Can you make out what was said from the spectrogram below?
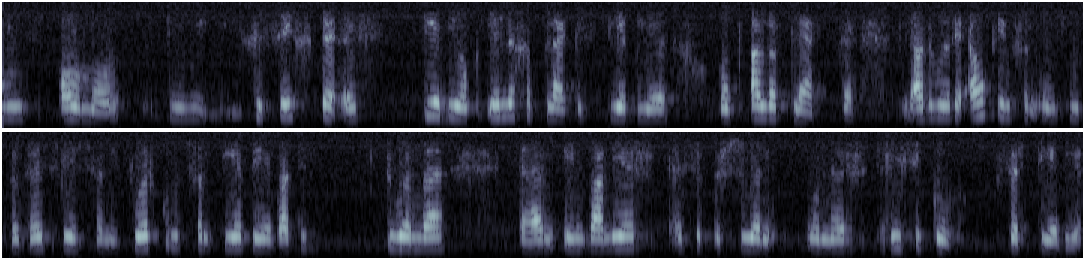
ons almal die gesegde is TB op enige plek is TB op alle plekke. In ander woorde elkeen van ons moet bewus wees van die voorkoms van TB wat is simptome um, en wanneer is 'n persoon onder risiko vir TB.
